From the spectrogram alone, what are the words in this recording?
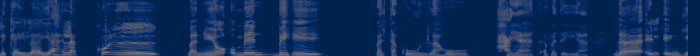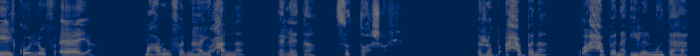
لكي لا يهلك كل من يؤمن به بل تكون له حياة أبدية. ده الإنجيل كله في آية معروفة إنها يوحنا 3 16 الرب أحبنا وأحبنا إلى المنتهى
